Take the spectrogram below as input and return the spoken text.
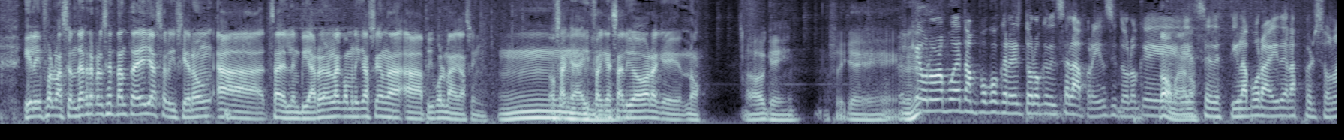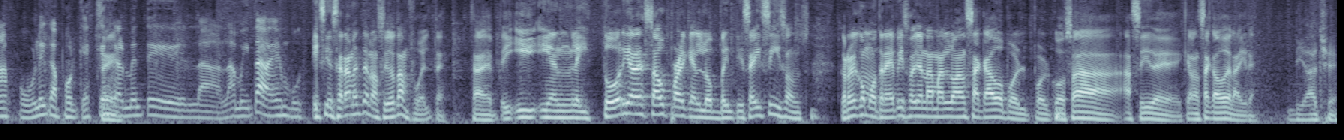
y la información del representante de ella se lo hicieron a, o sea, le enviaron la comunicación a, a People Magazine. Mm, O sea que ahí fue que salió ahora que no. Ok. Así que. Es que uno no puede tampoco creer todo lo que dice la prensa y todo lo que No, mano. se destila por ahí de las personas públicas, porque es que Sí. realmente la, la mitad es embuste. Y sinceramente no ha sido tan fuerte. Y, y- y en la historia de South Park, en los 26 seasons, creo que como tres episodios nada más lo han sacado por, por cosas así de que lo han sacado del aire. DH.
